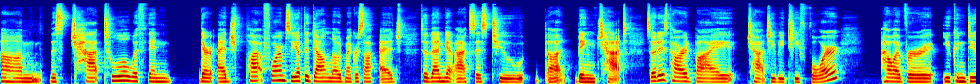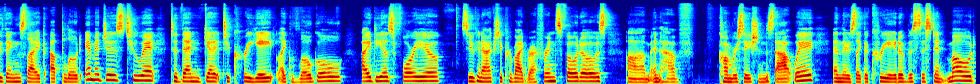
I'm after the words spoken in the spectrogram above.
um, this chat tool within their Edge platform. So you have to download Microsoft Edge to then get access to uh, Bing Chat. So it is powered by ChatGPT 4. However, you can do things like upload images to it to then get it to create like logo ideas for you. So you can actually provide reference photos um, and have conversations that way. And there's like a creative assistant mode.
